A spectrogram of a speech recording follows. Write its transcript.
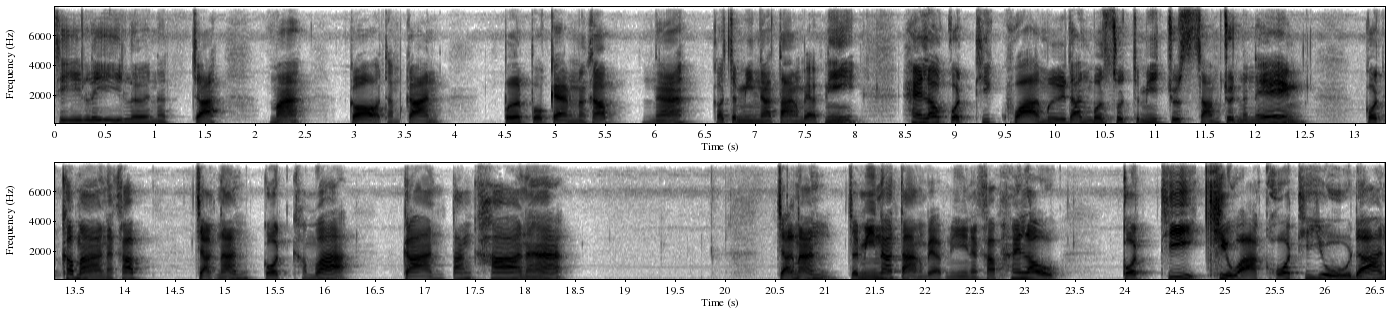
ซีรีส์เลยนะจ๊ะ มาก็ทำการเปิดโปรแกรมนะครับนะก็จะมีหน้าต่างแบบนี้ ให้เรากดที่ขวามือด้านบนสุดจะมีจุด 3 จุดนั่นเอง กดเข้ามานะครับ จากนั้นกดคำว่า การตั้งค่านะฮะจากนั้นจะมีหน้าต่างแบบนี้นะครับ ให้เรากดที่ QR code ที่อยู่ด้าน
